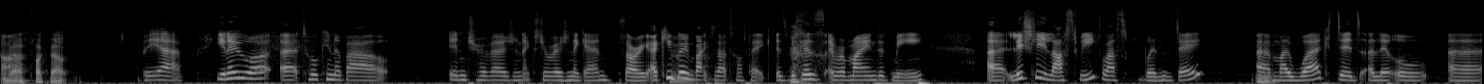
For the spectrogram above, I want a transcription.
Oh. Nah, fuck that. But yeah, you know what? Uh, talking about introversion, extroversion again. Sorry, I keep Hmm. going back to that topic. It's because it reminded me. Uh, literally last week, last Wednesday, uh, Mm. my work did a little uh,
